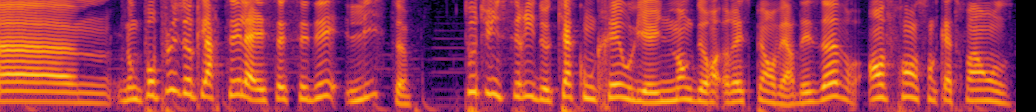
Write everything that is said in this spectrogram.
Euh, donc pour plus de clarté, la SSCD liste toute une série de cas concrets où il y a une manque de respect envers des œuvres. En France, en 91,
